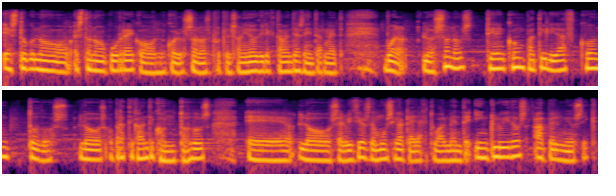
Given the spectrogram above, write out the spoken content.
esto no, esto no ocurre con, los sonos porque el sonido directamente es de internet. Bueno, los sonos tienen compatibilidad con todos los, o prácticamente con todos eh, los servicios de música que hay actualmente, incluidos Apple Music.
